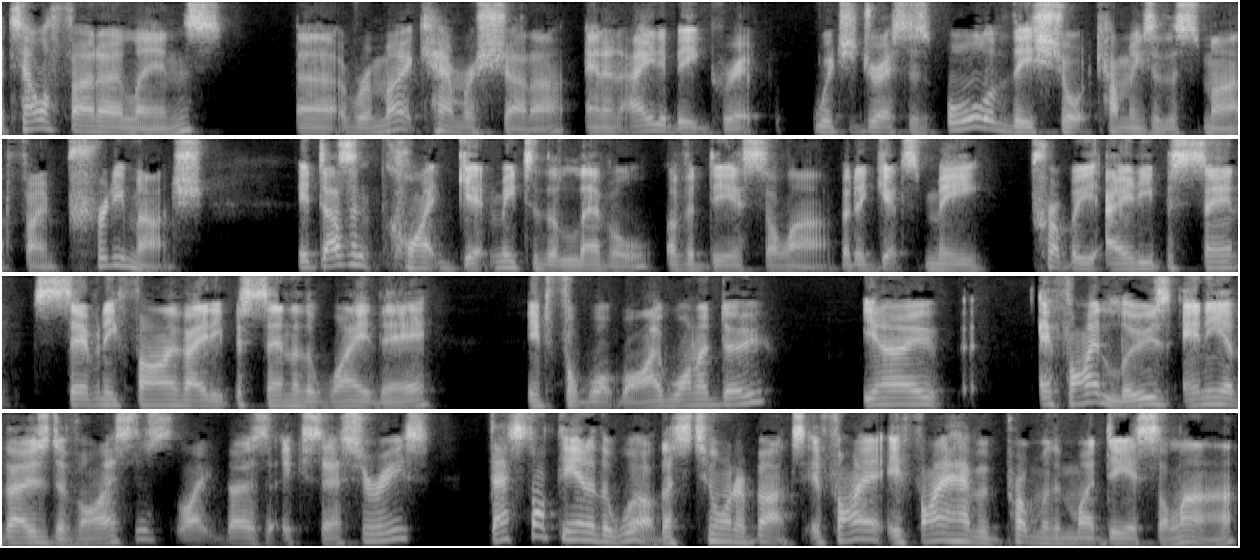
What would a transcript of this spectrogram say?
a telephoto lens, a remote camera shutter, and an AtoB grip, which addresses all of these shortcomings of the smartphone pretty much. It doesn't quite get me to the level of a DSLR, but it gets me probably 80%, 75, 80% of the way there it for what I want to do. You know, if I lose any of those devices, like those accessories, that's not the end of the world. That's 200 bucks. If I, if I have a problem with my DSLR,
